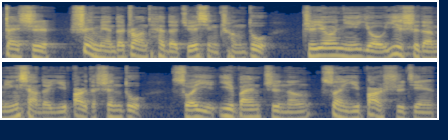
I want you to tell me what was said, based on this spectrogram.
但是，睡眠的状态的觉醒程度只有你有意识的冥想的一半的深度，所以一般只能算一半时间。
